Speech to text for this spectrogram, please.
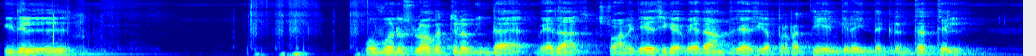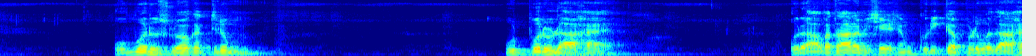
இதில் ஒவ்வொரு ஸ்லோகத்திலும் இந்த வேதா சுவாமி தேசிக வேதாந்த தேசிக பிரபத்தி என்கிற இந்த கிரந்தத்தில் ஒவ்வொரு ஸ்லோகத்திலும் உட்பொருளாக ஒரு அவதார விசேஷம் குறிக்கப்படுவதாக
